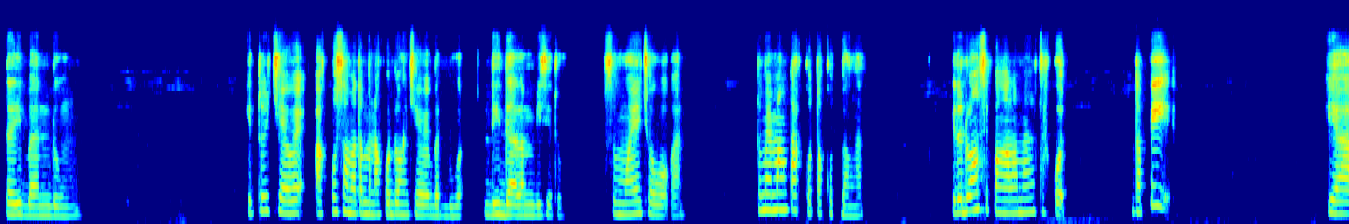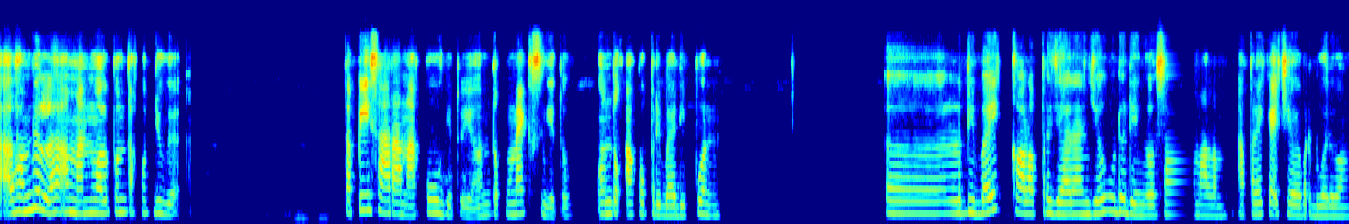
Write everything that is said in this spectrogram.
dari Bandung. Itu cewek aku sama temen aku doang cewek berdua di dalam bis itu. Semuanya cowok kan. Itu memang takut takut banget. Itu doang sih pengalaman takut. Tapi ya alhamdulillah aman walaupun takut juga. Tapi saran aku gitu ya untuk next gitu untuk aku pribadi pun uh, lebih baik kalau perjalanan jauh udah deh nggak usah malam. Apalagi kayak cewek berdua doang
